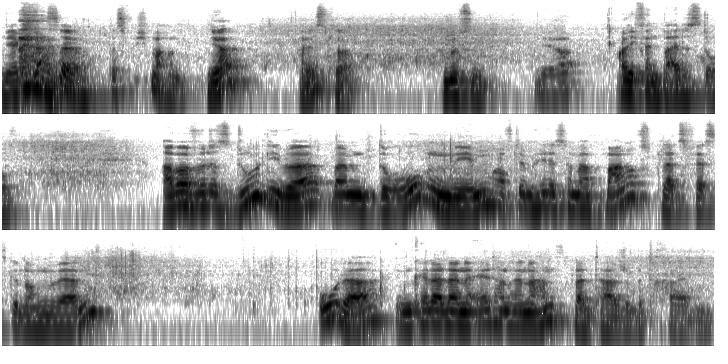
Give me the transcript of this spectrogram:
Ja, klasse. Das will ich machen. Ja, alles klar. Müssen. Ja. Aber ich fände beides doof. Aber würdest du lieber beim Drogennehmen auf dem Hildesheimer Bahnhofsplatz festgenommen werden? Oder im Keller deiner Eltern eine Hanfplantage betreiben?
